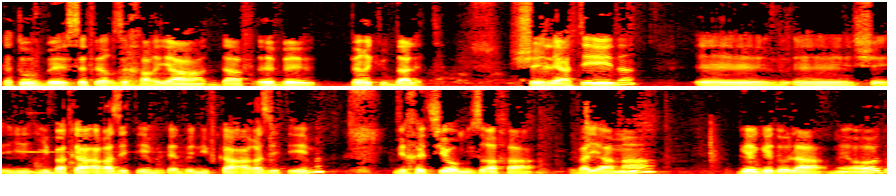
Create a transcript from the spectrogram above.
כתוב בספר זכריה דף, אה, בפרק י"ד שלעתיד שיבקע הר הזיתים, כן, ונבקע הר הזיתים, מחציו מזרחה וימה, גה גדולה מאוד,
